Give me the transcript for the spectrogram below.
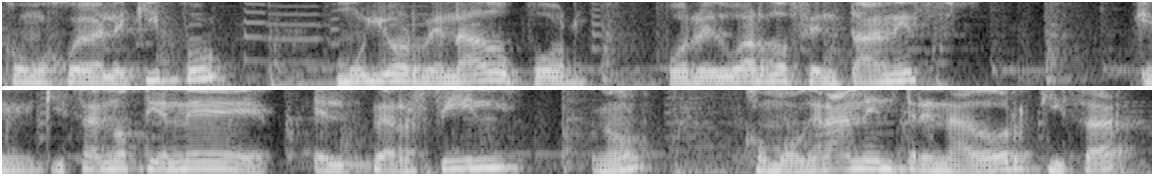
cómo juega el equipo, muy ordenado por, por Eduardo Fentanes, que quizá no tiene el perfil, ¿no? Como gran entrenador quizá,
